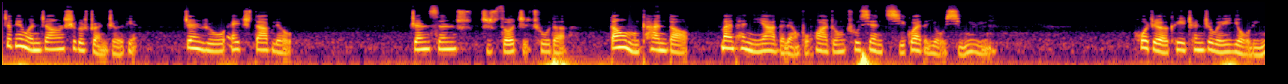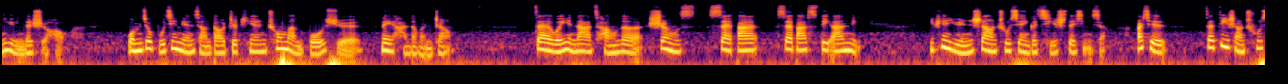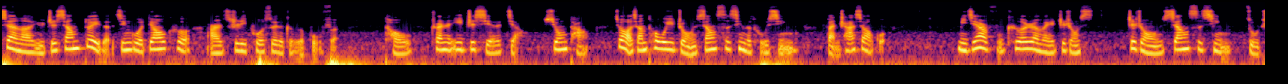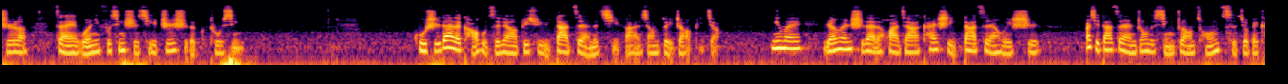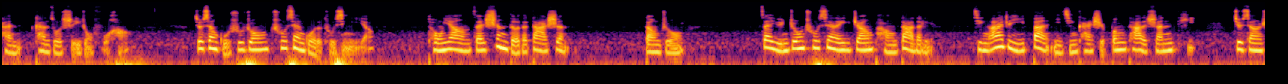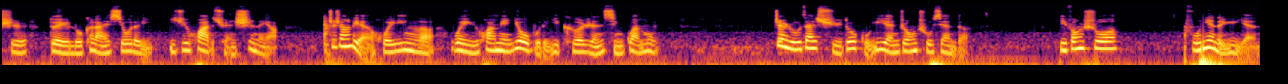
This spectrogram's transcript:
这篇文章是个转折点，正如 H.W. 詹森指所指出的，当我们看到。麦泰尼亚的两幅画中出现奇怪的有形云，或者可以称之为有灵云的时候，我们就不禁联想到这篇充满博学内涵的文章。在维也纳藏的圣塞巴塞巴斯蒂安里，一片云上出现一个骑士的形象，而且在地上出现了与之相对的、经过雕刻而支离破碎的各个部分，头。穿着一只鞋的脚，胸膛就好像透过一种相似性的图形反差效果。米吉尔福科认为，这种这种相似性组织了在文艺复兴时期知识的图形。古时代的考古资料必须与大自然的启发相对照比较，因为人文时代的画家开始以大自然为师，而且大自然中的形状从此就被看看作是一种符号。就像古书中出现过的图形一样，同样在圣德的大圣当中，在云中出现了一张庞大的脸，紧挨着一半已经开始崩塌的山体，就像是对卢克莱修的一一句话的诠释那样。这张脸回应了位于画面右部的一棵人形灌木，正如在许多古寓言中出现的，比方说。福念的预言，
